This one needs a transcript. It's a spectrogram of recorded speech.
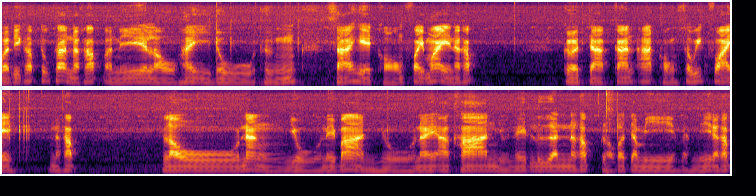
วัสดีครับทุกท่านนะครับ อันนี้เราให้ดูถึงสาเหตุของไฟไหม้นะครับ เกิดจากการอาร์ตของสวิตช์ไฟนะครับ เรานั่งอยู่ในบ้านอยู่ในอาคารอยู่ในเรือนนะครับ เราก็จะมีแบบนี้นะครับ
